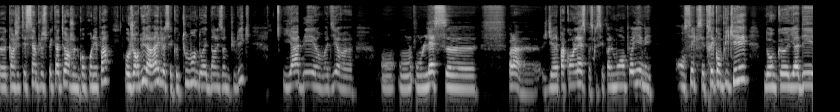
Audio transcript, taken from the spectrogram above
euh, quand j'étais simple spectateur je ne comprenais pas. Aujourd'hui la règle c'est que tout le monde doit être dans les zones publiques. Il y a des on va dire euh, on, laisse voilà je dirais pas qu'on laisse parce que c'est pas le mot employé mais on sait que c'est très compliqué donc il y a des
